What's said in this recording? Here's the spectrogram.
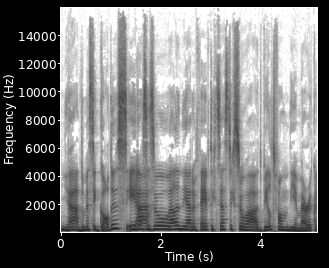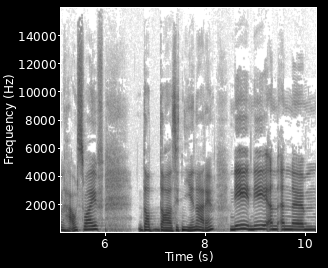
ja, domestic goddess. Eh, Ja. Dat ze zo wel in de jaren 50, 60 zo het beeld van die American housewife. Dat, dat zit niet in haar, hè? Nee, nee. En, en ehm,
